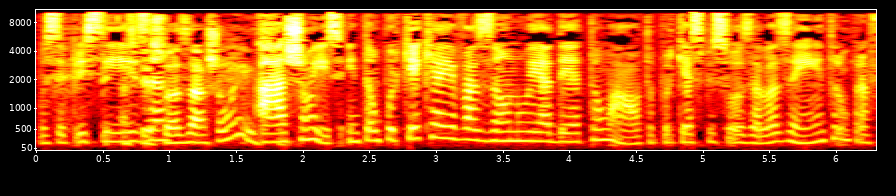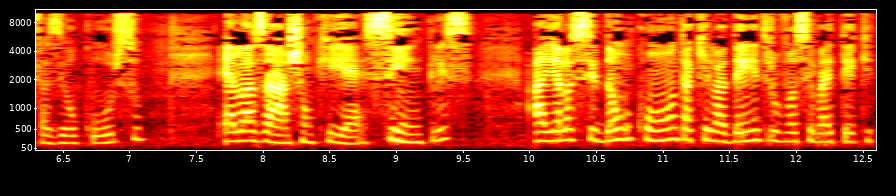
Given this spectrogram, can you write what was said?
Você precisa. As pessoas acham isso. Acham isso. Então, por que, que a evasão no EAD é tão alta? Porque as pessoas elas entram para fazer o curso, elas acham que é simples, Aí elas se dão conta que lá dentro você vai ter que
